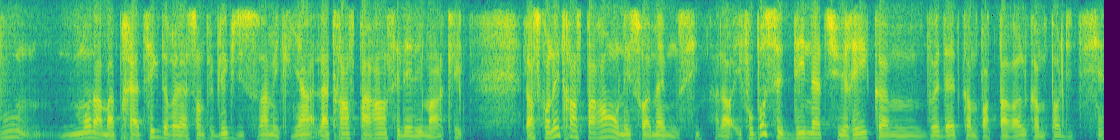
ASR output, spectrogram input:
vous. Moi, dans ma pratique de relations publiques, je dis souvent à mes clients, la transparence est l'élément clé. Lorsqu'on est transparent, on est soi-même aussi. Alors, il ne faut pas se dénaturer comme vedette, comme porte-parole, comme politicien.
